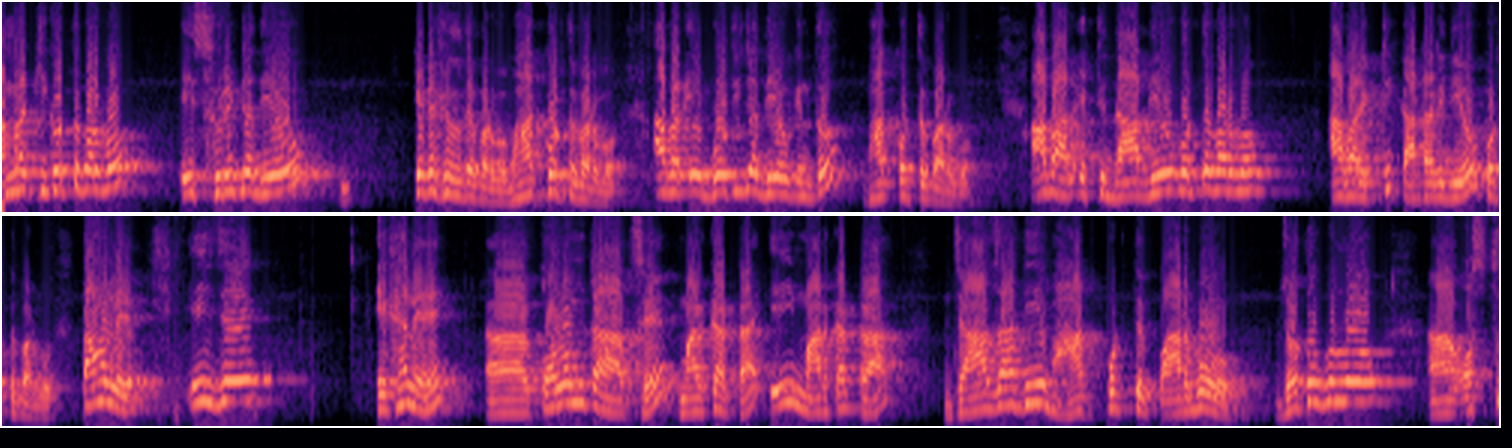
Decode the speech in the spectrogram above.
আমরা কি করতে পারব? এই ছুরিটা দিয়েও কেটে ফেলতে পারব, ভাগ করতে পারব। আবার এই বটিটা দিয়েও কিন্তু ভাগ করতে পারব। আবার একটি দা দিয়েও করতে পারব, আবার একটি কাটারি দিয়েও করতে পারব। তাহলে এই যে এখানে কলমটা আছে, মার্কারটা, এই মার্কারটা যা যা দিয়ে ভাগ করতে পারব, যতগুলো অস্ত্র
